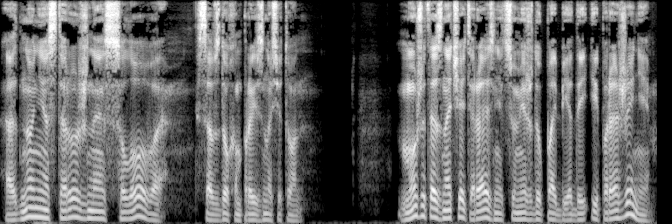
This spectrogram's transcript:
«Одно неосторожное слово», — со вздохом произносит он, — «может означать разницу между победой и поражением».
